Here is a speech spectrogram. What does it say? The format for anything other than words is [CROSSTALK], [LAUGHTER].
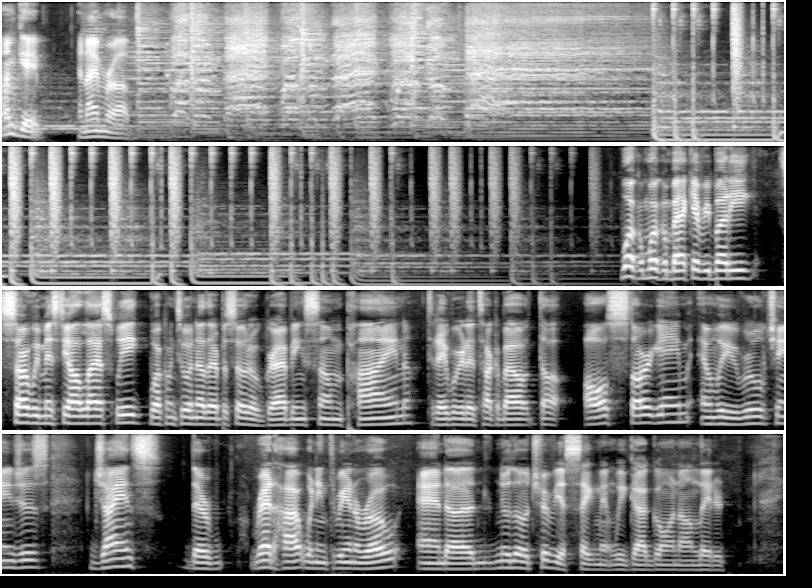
I'm Gabe. And I'm Rob. Welcome, back, welcome back, welcome back. Welcome, welcome back, everybody. Sorry we missed y'all last week. Welcome to another episode of Grabbing Some Pine. Today we're going to talk about the All Star game, and we rule changes, Giants, they're red hot, winning three in a row, and a new little trivia segment we got going on later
